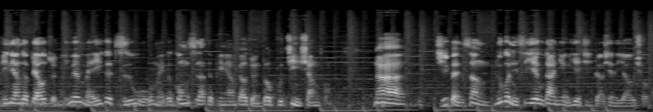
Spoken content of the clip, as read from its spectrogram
评量的标准嘛，因为每一个职务或每个公司它的评量标准都不尽相同。那基本上，如果你是业务，当然你有业绩表现的要求吧？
